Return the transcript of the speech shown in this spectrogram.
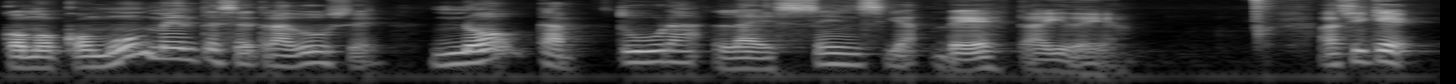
como comúnmente se traduce, no captura la esencia de esta idea. Así que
